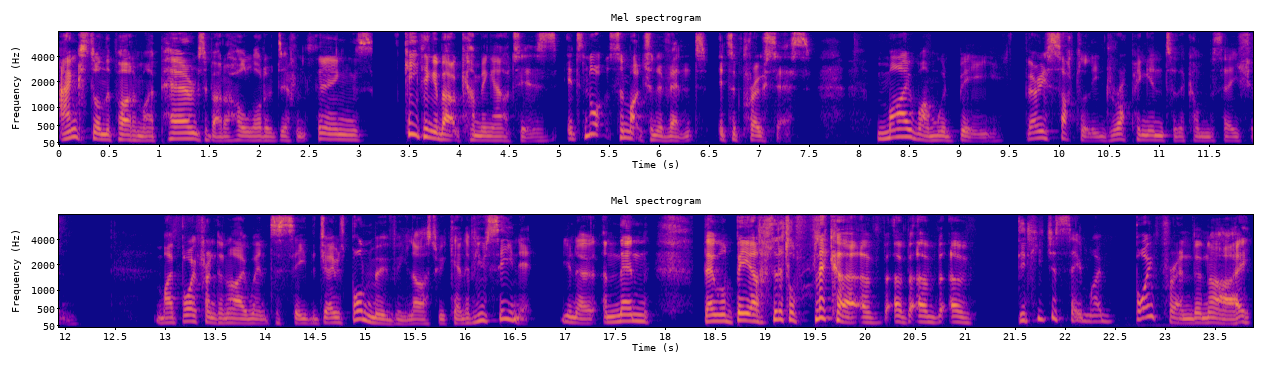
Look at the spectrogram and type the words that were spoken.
angst on the part of my parents about a whole lot of different things. Key thing about coming out is it's not so much an event, it's a process. My one would be very subtly dropping into the conversation. My boyfriend and I went to see the James Bond movie last weekend. Have you seen it? You know, and then there will be a little flicker of, of, of, of did he just say my boyfriend and I?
